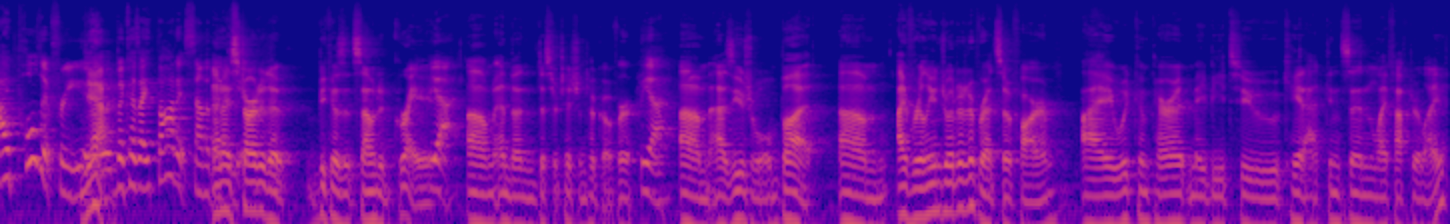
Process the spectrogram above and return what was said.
I pulled it for you Yeah. because I thought it sounded and like I you. started it because it sounded great. Yeah. Um, and then dissertation took over. Yeah. Um, as usual, but um, I've really enjoyed what I've read so far. I would compare it maybe to Kate Atkinson, Life After Life,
